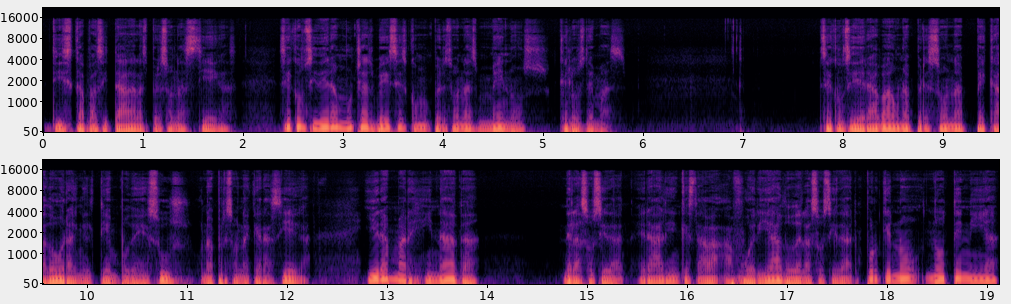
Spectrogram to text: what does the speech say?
discapacitadas, las personas ciegas, se consideran muchas veces como personas menos que los demás. Se consideraba una persona pecadora en el tiempo de Jesús, una persona que era ciega, y era marginada de la sociedad, era alguien que estaba afueriado de la sociedad, porque no, no tenía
